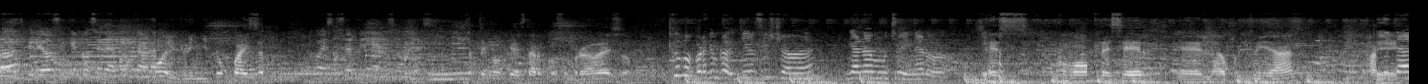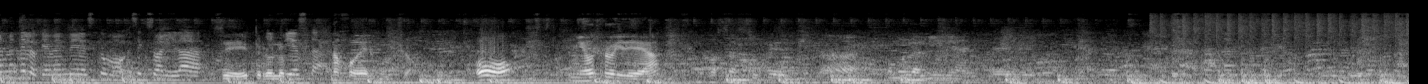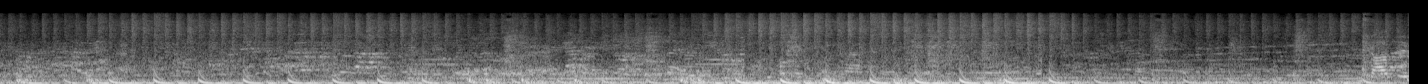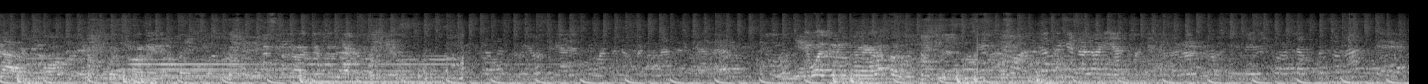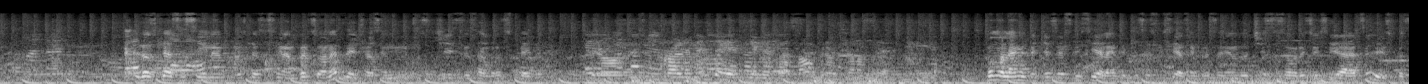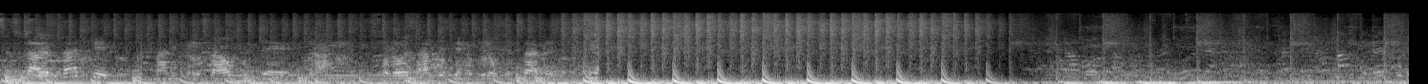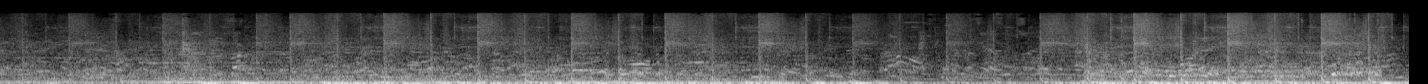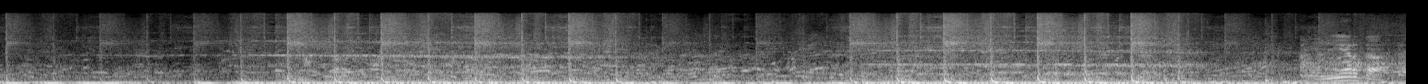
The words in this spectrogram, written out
que no se. Como el gringuito paisa, Puedes hacer dinero sobre eso. tengo que estar acostumbrado a eso. Como por ejemplo, Jersey Shore gana mucho dinero. Es como crecer eh, la oportunidad. para- Literalmente lo que vende es como sexualidad. Sí, pero Y lo fiesta. a joder mucho. O mi otra idea, o súper ah, como Igual yo no te gastar mucho. Yo sé que no lo harían porque lo conozco. Y me dijo las personas que matan Los que asesinan, los que asesinan personas, de hecho hacen muchos chistes al respecto. Pero probablemente tienes razón, pero yo no sé. Como la gente que se suicida, la gente que se suicida siempre está haciendo chistes sobre suicidarse y después se La suicida. verdad que van interesados porque ah, solo es algo que no quiero pensar. Merda.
